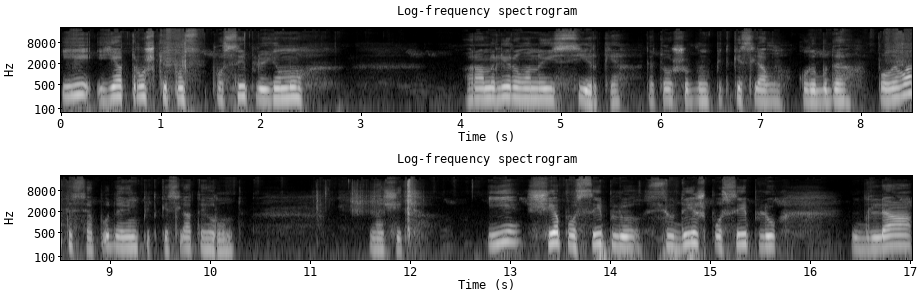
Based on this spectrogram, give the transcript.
І я трошки посиплю йому гранулірованої сірки, для того, щоб він підкисляв, коли буде поливатися, буде він підкисляти ґрунт. Значить, і ще посиплю, сюди ж посиплю для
